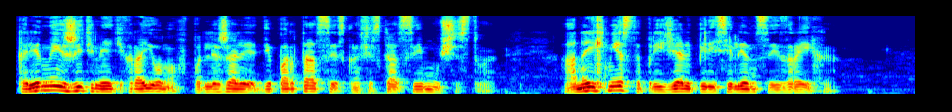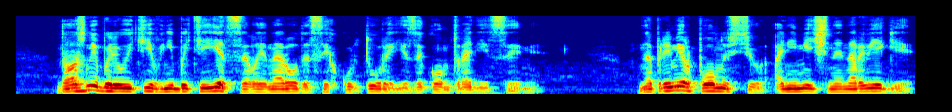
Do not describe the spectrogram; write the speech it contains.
Коренные жители этих районов подлежали депортации с конфискацией имущества, а на их место приезжали переселенцы из Рейха. Должны были уйти в небытие целые народы с их культурой, языком, традициями. Например, полностью онемеченной Норвегии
